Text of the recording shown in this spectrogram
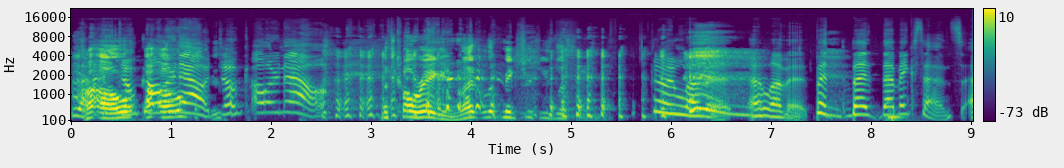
yeah. Uh-oh. Don't call her uh-oh. now. Don't call her now. Let's call Reagan. Let, let make sure she's listening. I love it. I love it. But but that makes sense. Uh,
